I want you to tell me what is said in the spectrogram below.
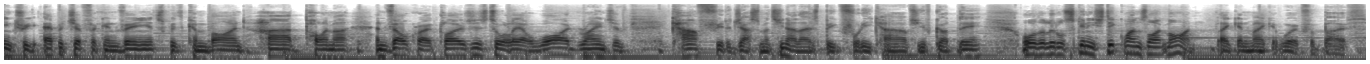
entry aperture for convenience with combined hard polymer and Velcro closures to allow a wide range of calf fit adjustments. You know those big footy calves you've got there, or the little skinny stick ones like mine. They can make it work for both.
